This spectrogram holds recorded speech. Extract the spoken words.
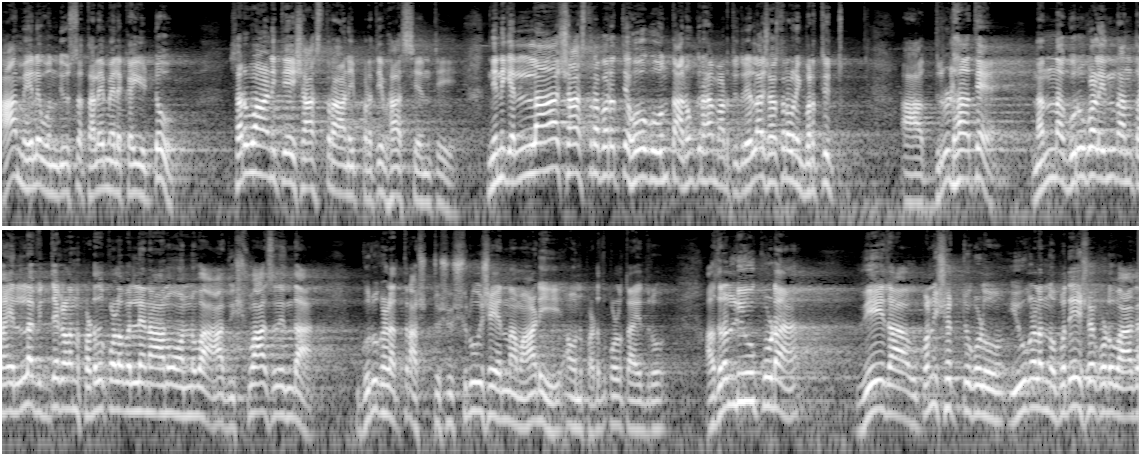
ಆಮೇಲೆ ಒಂದು ದಿವಸ ತಲೆ ಮೇಲೆ ಕೈ ಇಟ್ಟು, ಸರ್ವಾಣಿತೆ ಶಾಸ್ತ್ರಾಣಿ ಪ್ರತಿಭಾಸ್ಯಂತಿ. ನಿನಗೆಲ್ಲ ಶಾಸ್ತ್ರ ಬರುತ್ತೆ, ಹೋಗು ಅಂತ ಅನುಗ್ರಹ ಮಾಡ್ತಿದ್ರು. ಎಲ್ಲ ಶಾಸ್ತ್ರ ಅವನಿಗೆ ಬರ್ತಿತ್ತು. ಆ ದೃಢತೆ, ನನ್ನ ಗುರುಗಳಿಂದ ಅಂಥ ಎಲ್ಲ ವಿದ್ಯೆಗಳನ್ನು ಪಡೆದುಕೊಳ್ಳಬಲ್ಲೆ ನಾನು ಅನ್ನುವ ಆ ವಿಶ್ವಾಸದಿಂದ ಗುರುಗಳ ಹತ್ರ ಅಷ್ಟು ಶುಶ್ರೂಷೆಯನ್ನು ಮಾಡಿ ಅವನು ಪಡೆದುಕೊಳ್ತಾ ಇದ್ದರು ಅದರಲ್ಲಿಯೂ ಕೂಡ ವೇದ ಉಪನಿಷತ್ತುಗಳು ಇವುಗಳನ್ನು ಉಪದೇಶ ಕೊಡುವಾಗ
